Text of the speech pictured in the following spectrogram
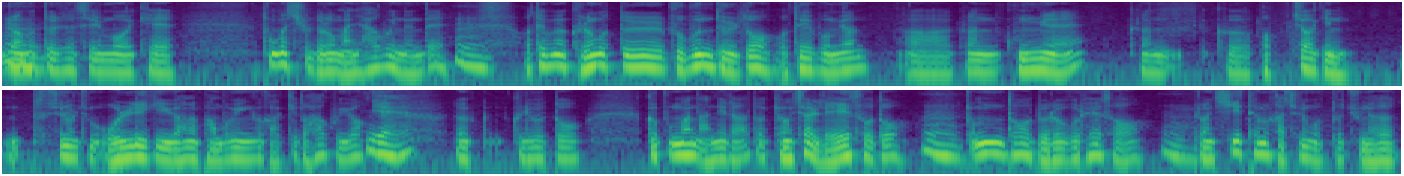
이런 음. 것들 사실 뭐 이렇게 통과시킬 노력 많이 하고 있는데 음. 어떻게 보면 그런 것들 부분들도 어떻게 보면 어, 그런 국민의 그런 그 법적인 수준을 좀 올리기 위한 방법인 것 같기도 하고요. 예. 어, 그리고 또 그뿐만 아니라 또 경찰 내에서도 음. 좀더 노력을 해서 음. 그런 시스템을 갖추는 것도 중요하다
